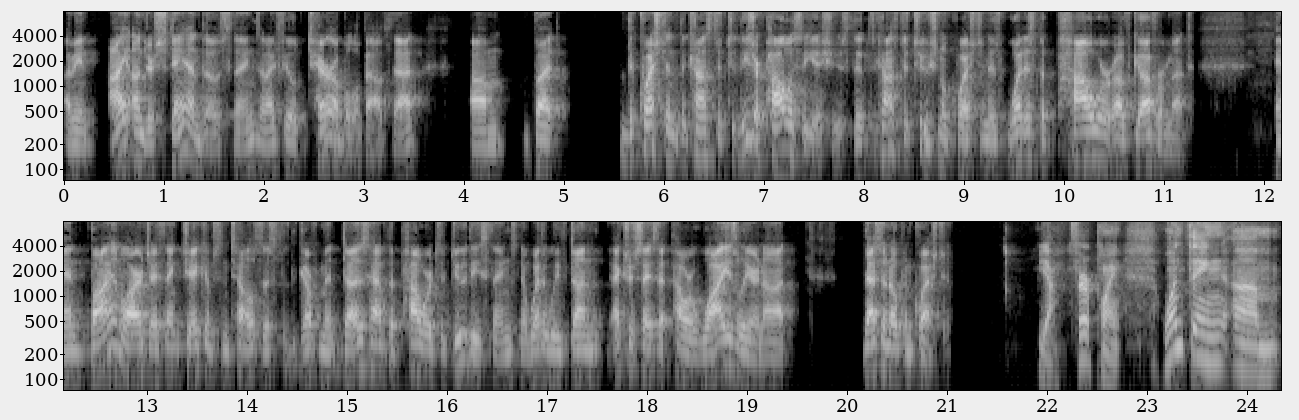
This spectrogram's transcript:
I mean, I understand those things and I feel terrible about that. Um, but the question, the constitution, these are policy issues. The, the constitutional question is what is the power of government? And by and large, I think Jacobson tells us that the government does have the power to do these things. Now, whether we've done exercise that power wisely or not, that's an open question. Yeah, fair point. One thing um,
